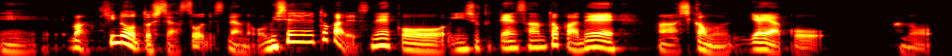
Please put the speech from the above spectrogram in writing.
えー、まあ機能としてはそうですね、あのお店とかですね、こう飲食店さんとかで、まあしかもややこう、あの、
